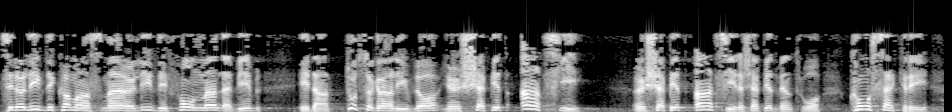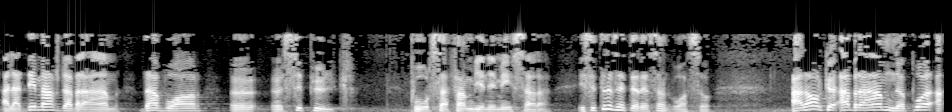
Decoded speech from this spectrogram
C'est le livre des commencements, un livre des fondements de la Bible. Et dans tout ce grand livre-là, il y a un chapitre entier, un chapitre entier, le chapitre 23, consacré à la démarche d'Abraham d'avoir un, sépulcre pour sa femme bien-aimée Sarah. Et c'est très intéressant de voir ça. Alors que Abraham n'a pas,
